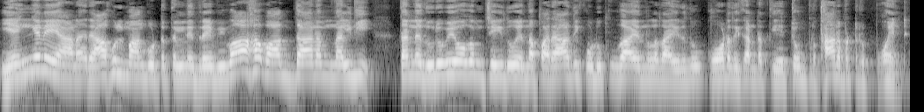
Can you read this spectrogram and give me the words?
എങ്ങനെയാണ് രാഹുൽ മാങ്കൂട്ടത്തിനെതിരെ വിവാഹ വാഗ്ദാനം നൽകി തന്നെ ദുരുപയോഗം ചെയ്തു എന്ന പരാതി കൊടുക്കുക എന്നുള്ളതായിരുന്നു കോടതി കണ്ടെത്തിയ ഏറ്റവും പ്രധാനപ്പെട്ട ഒരു പോയിന്റ്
